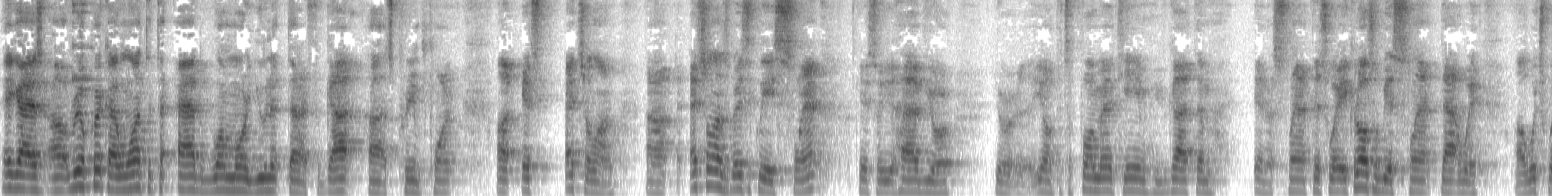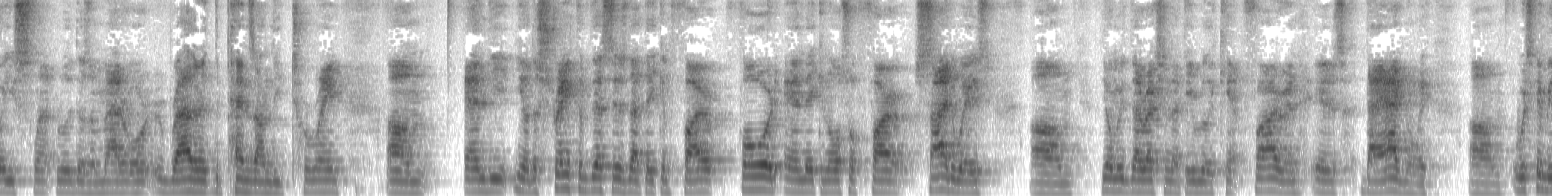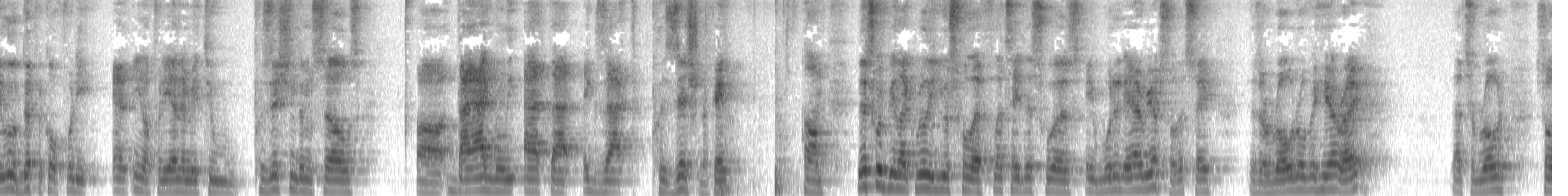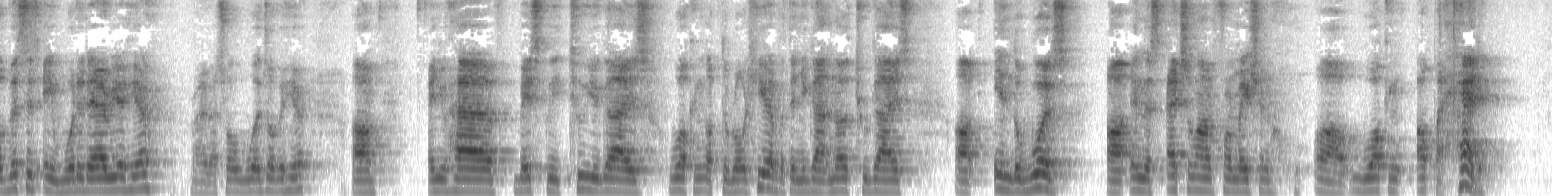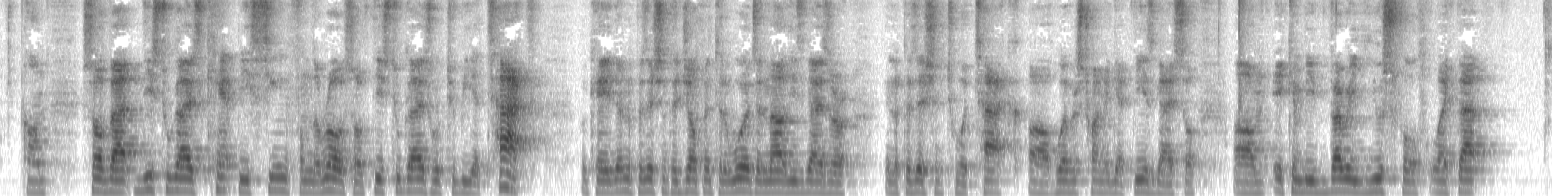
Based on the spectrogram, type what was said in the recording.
Hey guys, uh, real quick, I wanted to add one more unit that I forgot. Uh, it's pretty important. Uh, it's echelon. Uh, echelon is basically a slant. Okay, so you have your your you know if it's a four-man team, you've got them in a slant this way. It could also be a slant that way. Uh, which way you slant really doesn't matter, or rather, it depends on the terrain. Um, and the you know the strength of this is that they can fire forward and they can also fire sideways. Um, the only direction that they really can't fire in is diagonally, um, which can be a little difficult for the you know for the enemy to position themselves uh, diagonally at that exact position. Okay, um, this would be like really useful if let's say this was a wooded area. So let's say there's a road over here, right? That's a road. So this is a wooded area here, right? That's all woods over here. Um, and you have basically two you guys walking up the road here, but then you got another two guys uh, in the woods uh, in this echelon formation uh, walking up ahead um, so that these two guys can't be seen from the road. So if these two guys were to be attacked, okay, they're in a position to jump into the woods, and now these guys are in a position to attack uh, whoever's trying to get these guys. So um, it can be very useful like that.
